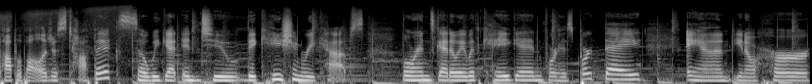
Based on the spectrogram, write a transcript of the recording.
pop apologist topics. So we get into vacation recaps, Lauren's getaway with Kagan for his birthday, and you know her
